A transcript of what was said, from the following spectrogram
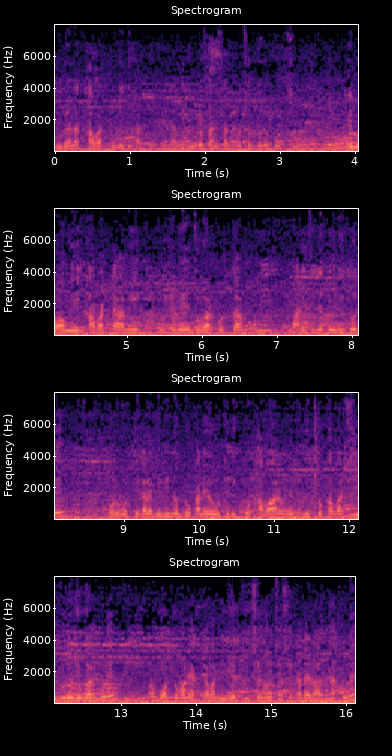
দুবেলা খাবার তুলে দিই হাতে এটা আমি দীর্ঘ সাড়ে সাত বছর ধরে করছি এবং এই খাবারটা আমি প্রথমে জোগাড় করতাম বাড়ি থেকে তৈরি করে পরবর্তীকালে বিভিন্ন দোকানের অতিরিক্ত খাবার উদ্বৃত্ত খাবার সেগুলো জোগাড় করে বর্তমানে একটা আমার নিজের কিচেন হয়েছে, সেখানে রান্না করে,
